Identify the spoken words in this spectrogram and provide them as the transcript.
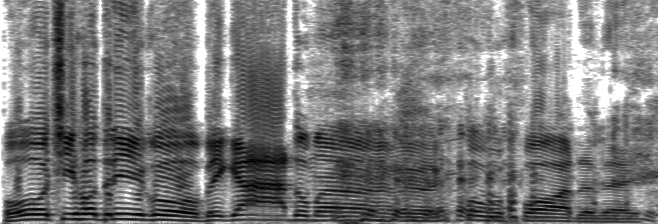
Pô, Tim Rodrigo, obrigado, mano. Que povo foda, velho.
